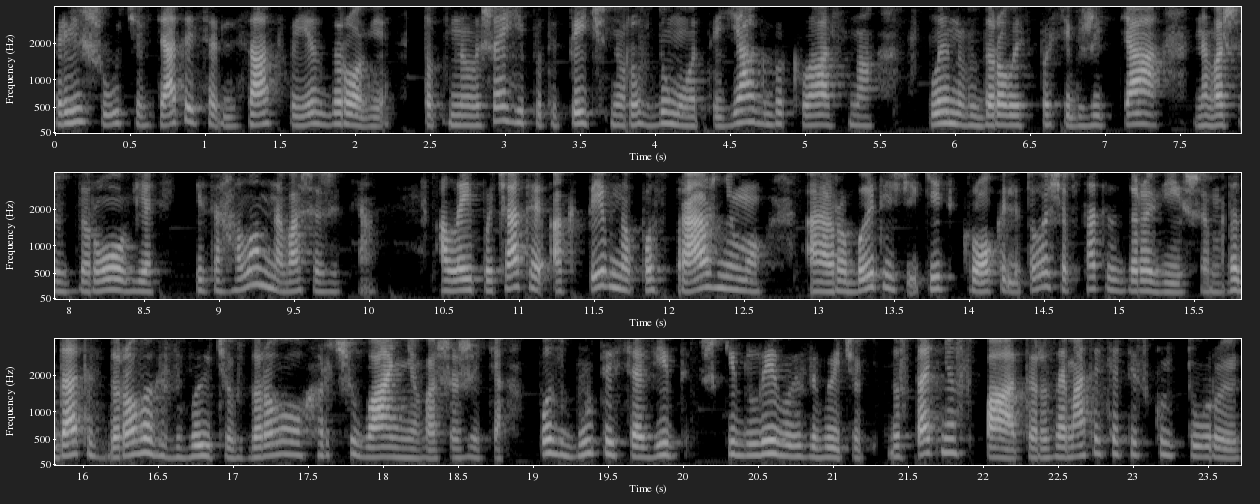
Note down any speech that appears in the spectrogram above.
рішуче взятися за своє здоров'я, тобто не лише гіпотетично роздумувати, як би класно вплинув здоровий спосіб життя на ваше здоров'я і загалом на ваше життя. Але й почати активно по-справжньому робити якісь кроки для того, щоб стати здоровішим, додати здорових звичок, здорового харчування в ваше життя, позбутися від шкідливих звичок, достатньо спати, розайматися фізкультурою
